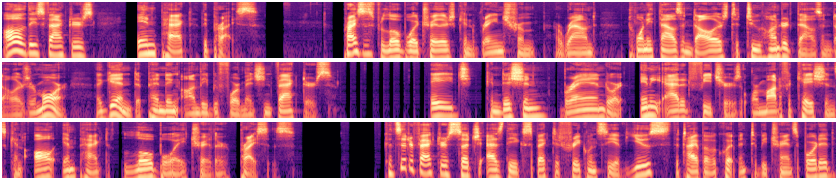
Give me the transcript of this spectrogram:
all of these factors impact the price. Prices for lowboy trailers can range from around $20,000 to $200,000 or more, again, depending on the before mentioned factors. Age, condition, brand, or any added features or modifications can all impact lowboy trailer prices. Consider factors such as the expected frequency of use, the type of equipment to be transported,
